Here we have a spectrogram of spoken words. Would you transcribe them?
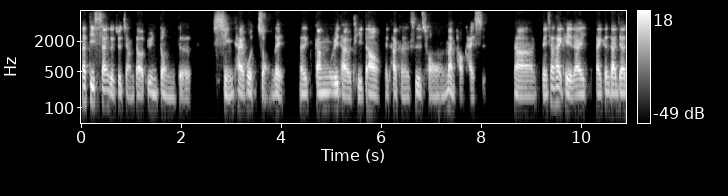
那第三个就讲到运动的形态或种类。那刚 Rita 有提到，他可能是从慢跑开始。那等一下他也可以来来跟大家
